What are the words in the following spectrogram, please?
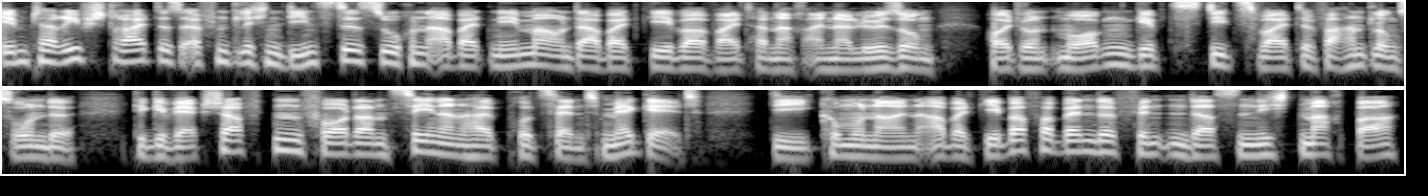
Im Tarifstreit des öffentlichen Dienstes suchen Arbeitnehmer und Arbeitgeber weiter nach einer Lösung. Heute und morgen gibt's die zweite Verhandlungsrunde. Die Gewerkschaften fordern 10,5 Prozent mehr Geld. Die kommunalen Arbeitgeberverbände finden das nicht machbar.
